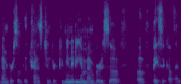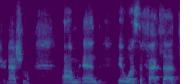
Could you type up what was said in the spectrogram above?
members of the transgender community and members of, of Basic Health International. Um, and it was the fact that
